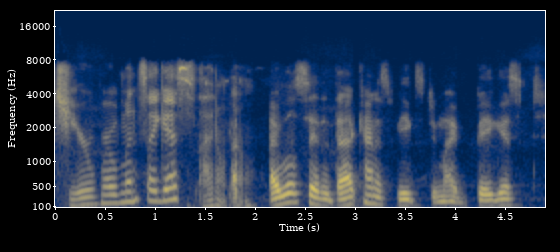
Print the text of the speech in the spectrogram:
cheer moments. I guess I don't know. I will say that that kind of speaks to my biggest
